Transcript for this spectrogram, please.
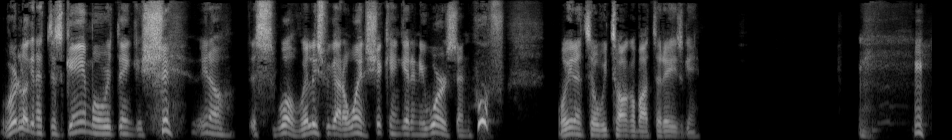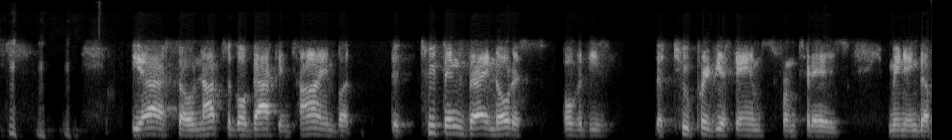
we're looking at this game where we're thinking, shit, you know, this well, at least we got to win. Shit can't get any worse. And whew, wait until we talk about today's game. yeah. So not to go back in time, but the two things that I noticed over these the two previous games from today's, meaning the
